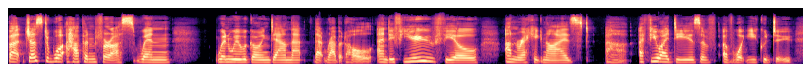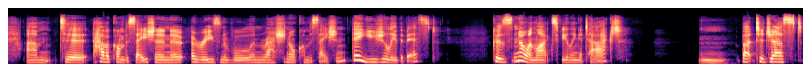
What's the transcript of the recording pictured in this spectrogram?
but just what happened for us when when we were going down that that rabbit hole. And if you feel unrecognized, uh, a few ideas of of what you could do um, to have a conversation, a, a reasonable and rational conversation, they're usually the best because no one likes feeling attacked. Mm but to just,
